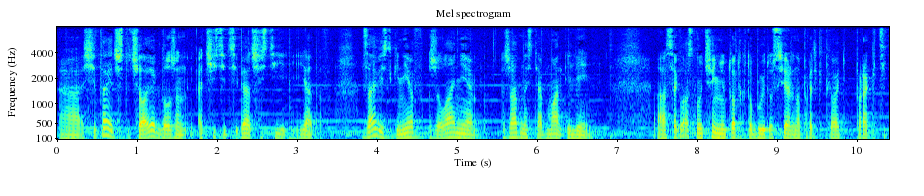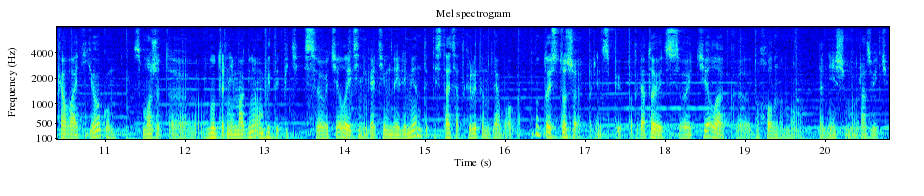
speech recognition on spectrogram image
э, считает, что человек должен очистить себя от шести ядов. Зависть, гнев, желание, жадность, обман и лень. А согласно учению, тот, кто будет усердно практиковать, практиковать йогу, сможет э, внутренним огнем вытопить из своего тела эти негативные элементы и стать открытым для Бога. Ну, то есть тоже, в принципе, подготовить свое тело к духовному дальнейшему развитию.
